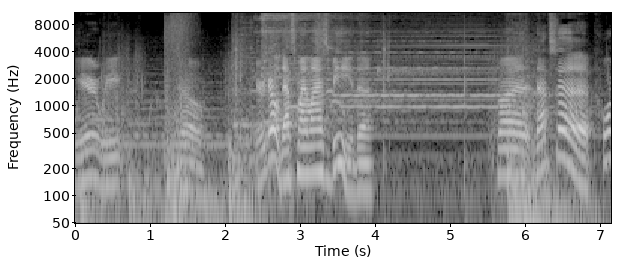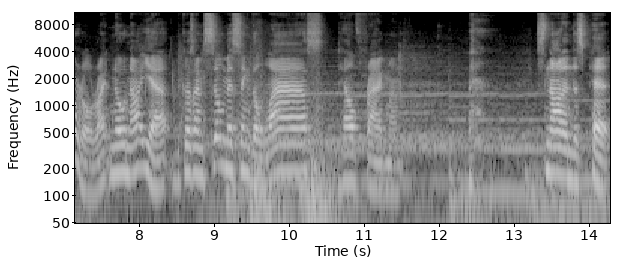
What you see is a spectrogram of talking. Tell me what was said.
Here we go. Here we go. That's my last bead. But that's a portal, right? No, not yet, because I'm still missing the last health fragment. it's not in this pit.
